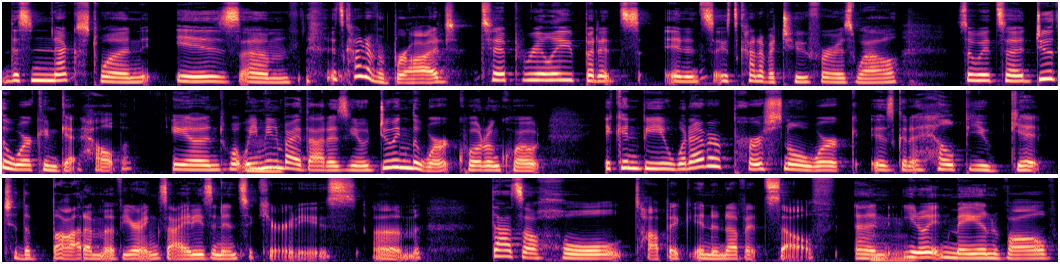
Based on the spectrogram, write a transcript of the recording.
this next one is um it's kind of a broad tip really, but it's and it's it's kind of a twofer as well. So it's a do the work and get help. And what we mean by that is, you know, doing the work, quote unquote, it can be whatever personal work is going to help you get to the bottom of your anxieties and insecurities. Um, that's a whole topic in and of itself. And, you know, it may involve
